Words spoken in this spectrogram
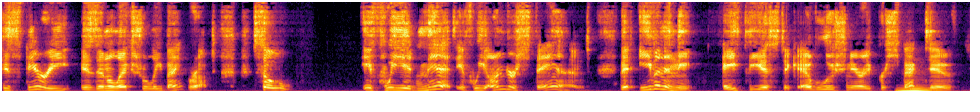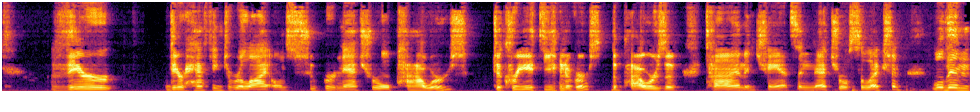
his theory is intellectually bankrupt. So, if we admit, if we understand that even in the atheistic evolutionary perspective, mm. they're they're having to rely on supernatural powers to create the universe, the powers of time and chance and natural selection. Well, then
